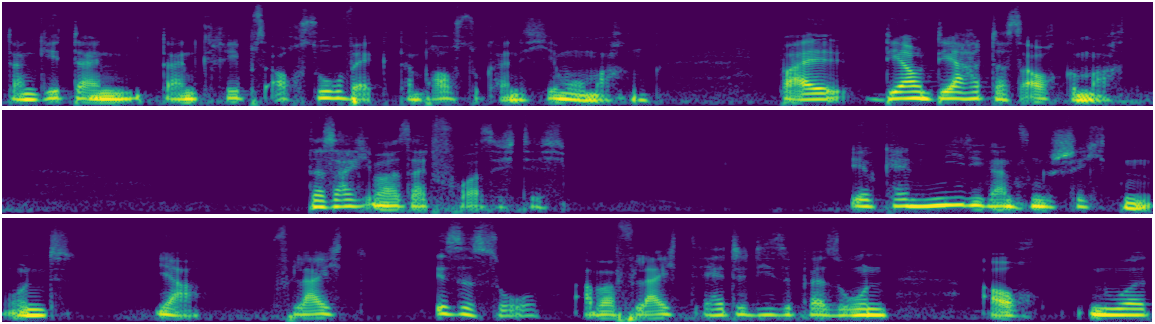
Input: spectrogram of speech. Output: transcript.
dann geht dein, dein Krebs auch so weg, dann brauchst du keine Chemo machen. Weil der und der hat das auch gemacht. Da sage ich immer, seid vorsichtig ihr kennt nie die ganzen Geschichten. Und ja, vielleicht ist es so, aber vielleicht hätte diese Person auch nur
